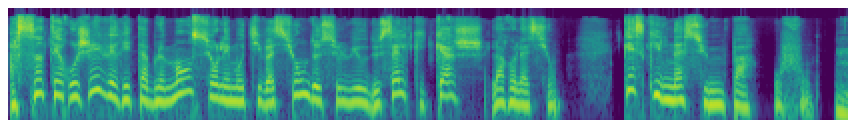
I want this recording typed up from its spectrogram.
à s'interroger véritablement sur les motivations de celui ou de celle qui cache la relation. Qu'est-ce qu'il n'assume pas, au fond? Hmm.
